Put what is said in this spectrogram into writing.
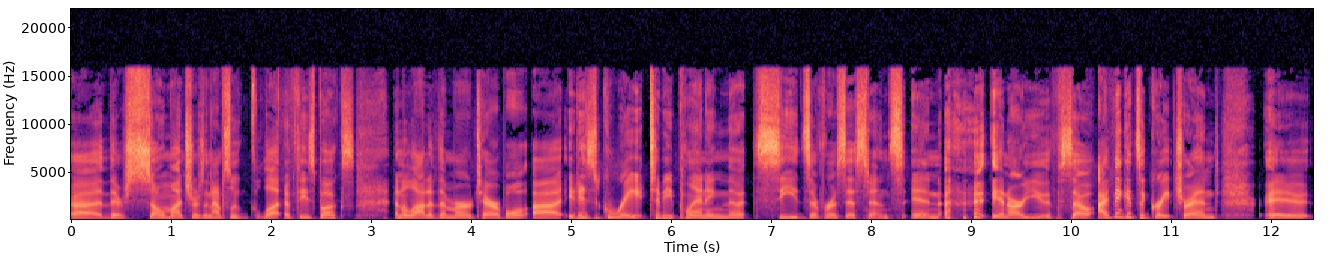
uh, there's so much, there's an absolute glut of these books, and a lot of them are terrible. Uh, it is great to be planting the seeds of resistance in in our youth. So I think it's a great trend. It,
